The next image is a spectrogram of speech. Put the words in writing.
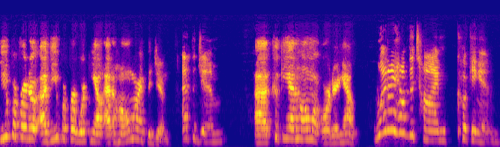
Do you prefer to? Uh, do you prefer working out at home or at the gym? At the gym. Uh, cooking at home or ordering out? When I have the time, cooking in.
